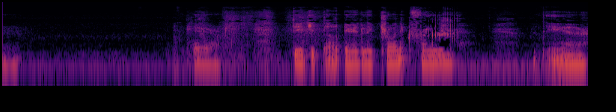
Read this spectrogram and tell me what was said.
Mm. There, digital electronic frame. There.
